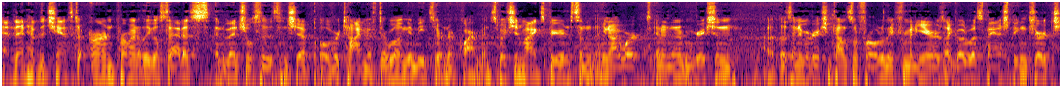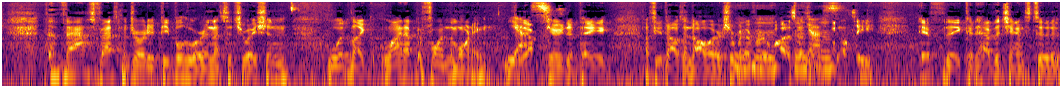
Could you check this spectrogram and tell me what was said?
and then have the chance to earn permanent legal status and eventual citizenship over time if they're willing to meet certain requirements. Which, in my experience, and you know, I worked in an immigration uh, as an immigration counselor for World for many years. I go to a Spanish-speaking church. The vast, vast majority of people who are in that situation would like line up at four in the morning yes. for the opportunity to pay a few thousand dollars or whatever mm-hmm. it was as yes. a penalty if they could have the chance to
